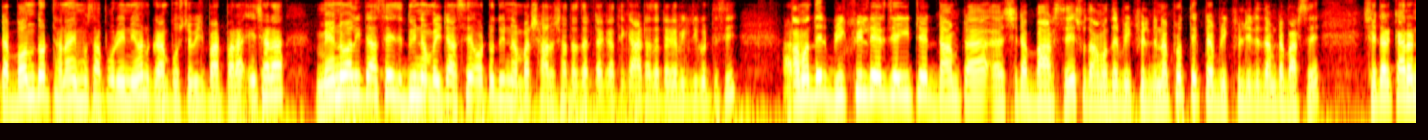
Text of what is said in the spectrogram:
এটা বন্দর থানায় মুসাপুর ইউনিয়ন, গ্রাম পোস্ট অফিস বারপাড়া এছাড়া ম্যানুয়াল এটা আছে যে দুই নাম্বার এটা আছে, অটো দুই নাম্বার, সাড়ে সাত হাজার টাকা থেকে আট হাজার টাকা বিক্রি করতেছি। আর আমাদের ব্রিকফিল্ডের যে ইটের দামটা সেটা বাড়ছে, শুধু আমাদের ব্রিকফিল্ডে না, প্রত্যেকটা ব্রিকফিল্ডের দামটা বাড়ছে। সেটার কারণ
